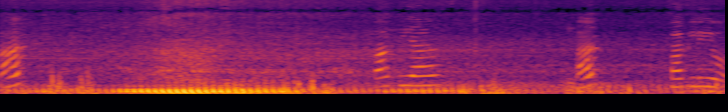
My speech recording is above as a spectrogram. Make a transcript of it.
ஆ பாத்தியா ஆ பார்க்கலையோ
